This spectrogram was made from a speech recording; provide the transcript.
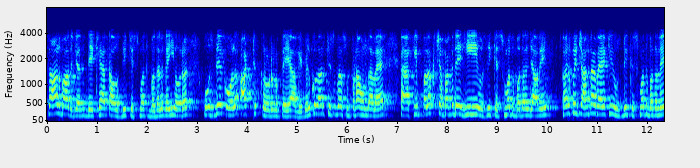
ਸਾਲ ਬਾਅਦ ਜਦ ਦੇਖਿਆ ਤਾਂ ਉਸਦੀ ਕਿਸਮਤ ਬਦਲ ਗਈ ਔਰ ਉਸਦੇ ਕੋਲ 8 ਕਰੋੜ ਰੁਪਏ ਆ ਗਏ। ਬਿਲਕੁਲ ਹਰ ਕਿਸਮ ਦਾ ਸੁਪਨਾ ਹੁੰਦਾ ਵੈ ਕਿ ਪਲਕ ਝਪਕਦੇ ਹੀ ਉਸਦੀ ਕਿਸਮਤ ਬਦਲ ਜਾਵੇ। ਹਰ ਕੋਈ ਚਾਹੁੰਦਾ ਵੈ ਕਿ ਉਸ ਦੀ ਕਿਸਮਤ ਬਦਲੇ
